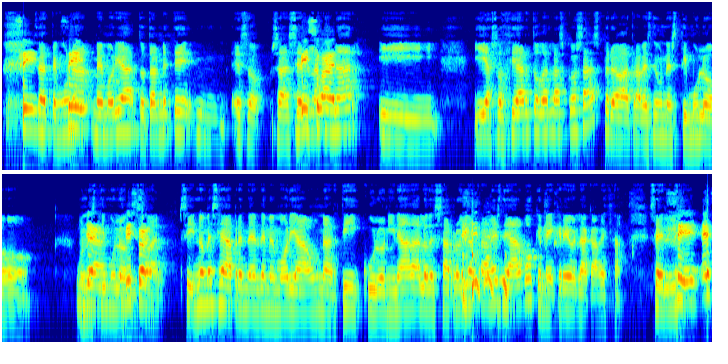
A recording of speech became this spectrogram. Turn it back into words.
sí. o sea, tengo una memoria totalmente, mm, eso, o sea, sé relacionar y y asociar todas las cosas, pero a través de un estímulo, un estímulo visual. Sí, no me sé aprender de memoria un artículo ni nada, lo desarrollo a través de algo que me creo en la cabeza. Sí, es,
